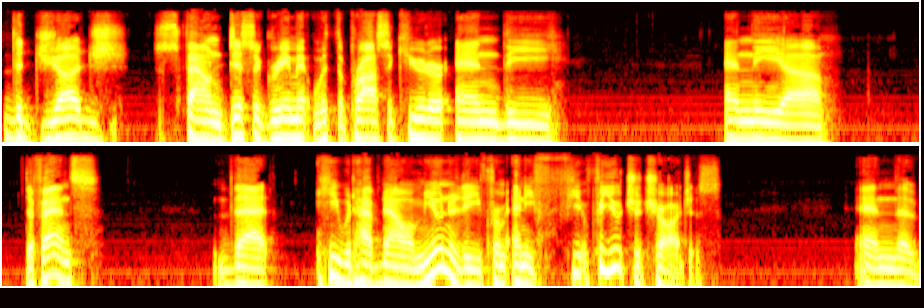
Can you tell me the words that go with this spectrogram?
the judge found disagreement with the prosecutor and the and the uh, defense that he would have now immunity from any f- future charges. And the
